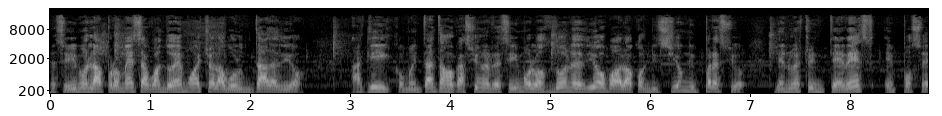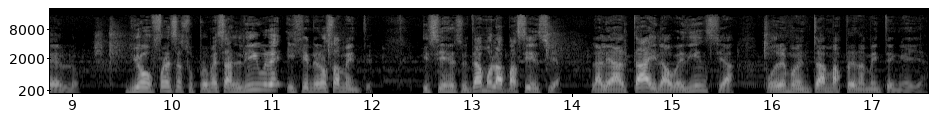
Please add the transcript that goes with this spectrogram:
Recibimos la promesa cuando hemos hecho la voluntad de Dios. Aquí, como en tantas ocasiones, recibimos los dones de Dios bajo la condición y precio de nuestro interés en poseerlo. Dios ofrece sus promesas libre y generosamente. Y si ejercitamos la paciencia, la lealtad y la obediencia, podremos entrar más plenamente en ella.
